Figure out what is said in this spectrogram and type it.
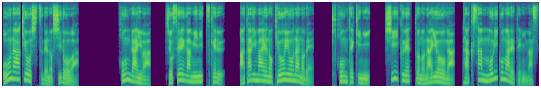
オーナー教室での指導は、本来は女性が身につける当たり前の教養なので、基本的にシークレットの内容がたくさん盛り込まれています。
